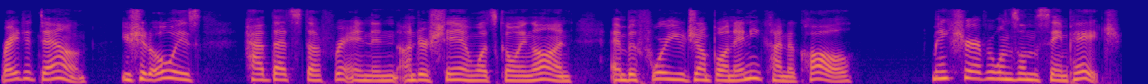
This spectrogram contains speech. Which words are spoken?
Write it down. You should always have that stuff written and understand what's going on. And before you jump on any kind of call, make sure everyone's on the same page.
